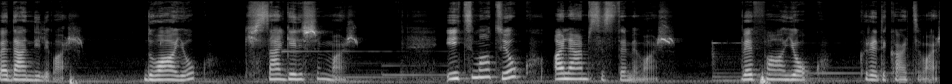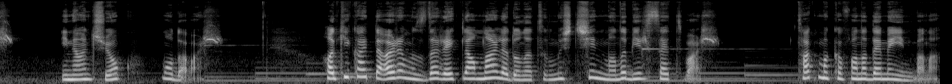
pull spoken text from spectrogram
beden dili var. Dua yok, kişisel gelişim var. İtimat yok, alarm sistemi var. Vefa yok, kredi kartı var. İnanç yok, moda var. Hakikatle aramızda reklamlarla donatılmış Çin malı bir set var. Takma kafana demeyin bana.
